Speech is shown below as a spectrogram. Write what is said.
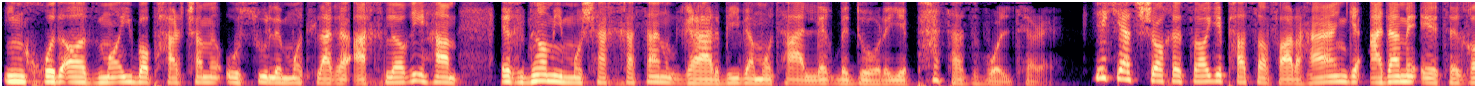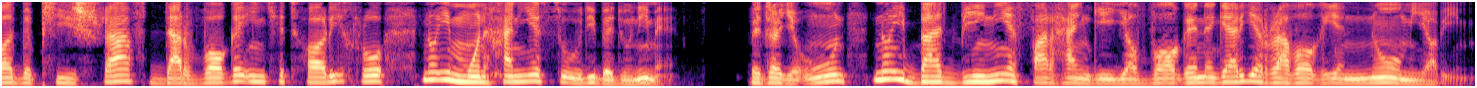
این خود آزمایی با پرچم اصول مطلق اخلاقی هم اقدامی مشخصا غربی و متعلق به دوره پس از ولتره. یکی از شاخصهای پسا فرهنگ عدم اعتقاد به پیشرفت در واقع اینکه تاریخ رو نوعی منحنی سعودی بدونیمه. به جای اون نوعی بدبینی فرهنگی یا واقع نگری رواقی نو میابیم.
